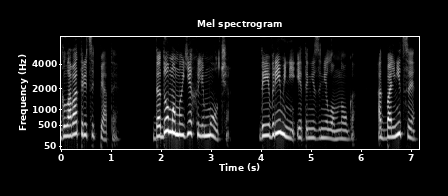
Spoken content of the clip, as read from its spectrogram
Глава 35. До дома мы ехали молча. Да и времени это не заняло много. От больницы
